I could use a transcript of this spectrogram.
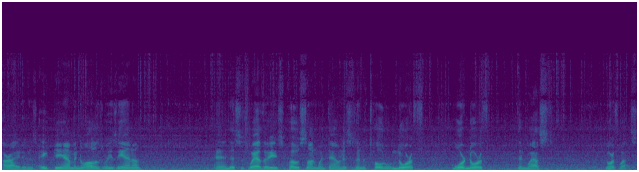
All right, it is 8 p.m. in New Orleans, Louisiana, and this is where the supposed sun went down. This is in the total north, more north than west, northwest.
